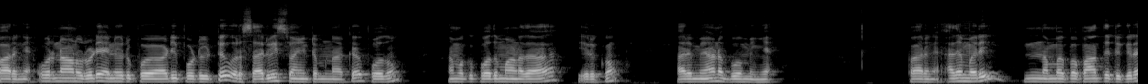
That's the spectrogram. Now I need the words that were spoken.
பாருங்கள் ஒரு நானூறு அடி ஐநூறு அடி போட்டுக்கிட்டு ஒரு சர்வீஸ் வாங்கிட்டோம்னாக்கா போதும். நமக்கு போதுமானதாக இருக்கும். அருமையான பூமிங்க. பாருங்கள் அதே மாதிரி நம்ம இப்போ பார்த்துட்டு இருக்கிற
